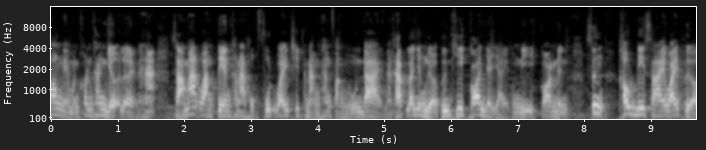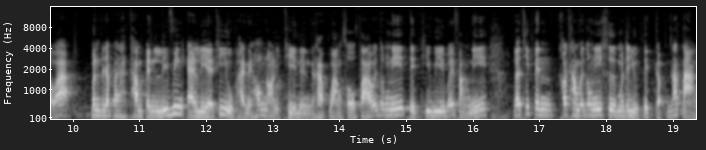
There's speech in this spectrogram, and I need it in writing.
ห้องเนี่ยมันค่อนข้างเยอะเลยนะฮะสามารถวางเตียงขนาด 6 ฟุตไว้ชิดผนังทางฝั่งนู้นได้นะครับแล้วยังเหลือพื้นที่ก้อนใหญ่ ๆ ตรงนี้อีกก้อนหนึ่งซึ่งเขาดีไซน์ไว้เผื่อว่า มันจะทำเป็น living area ที่อยู่ภายในห้องนอนอีกทีหนึ่งนะครับ วางโซฟาไว้ตรงนี้ติดทีวีไว้ฝั่งนี้ แล้วที่เป็นเขาทำไว้ตรงนี้คือมันจะอยู่ติดกับหน้าต่าง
